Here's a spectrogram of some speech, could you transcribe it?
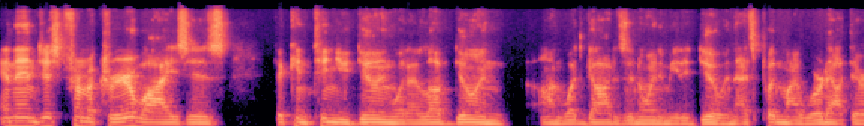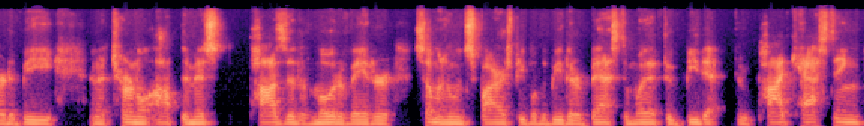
And then just from a career wise is to continue doing what I love doing on what God has anointed me to do, and that's putting my word out there to be an eternal optimist, positive motivator, someone who inspires people to be their best, and whether it be that through podcasting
